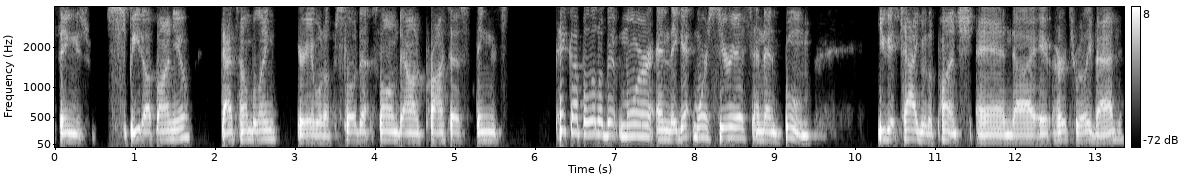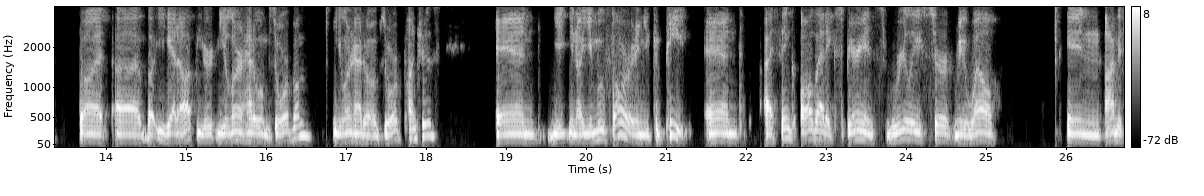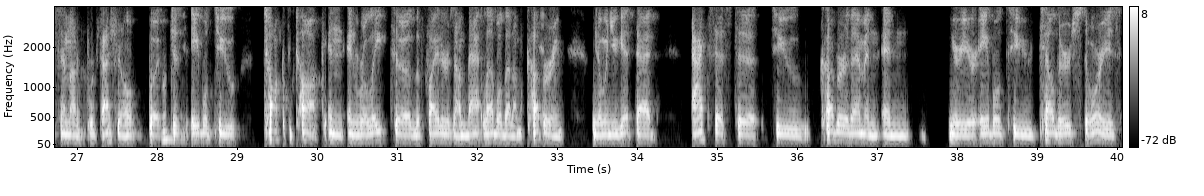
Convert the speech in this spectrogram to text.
things speed up on you. That's humbling. You're able to slow down, slow them down, process things, pick up a little bit more, and they get more serious. And then boom, you get tagged with a punch, and uh, it hurts really bad but uh, but you get up, you you learn how to absorb them, you learn how to absorb punches, and you you know you move forward and you compete. And I think all that experience really served me well. In obviously, I'm not a professional, but just able to talk the talk and and relate to the fighters on that level that I'm covering. You know, when you get that access to to cover them and and you're you're able to tell their stories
